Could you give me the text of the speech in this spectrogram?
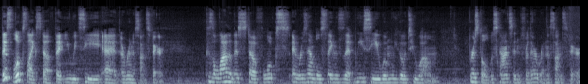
this looks like stuff that you would see at a Renaissance fair. Because a lot of this stuff looks and resembles things that we see when we go to um, Bristol, Wisconsin, for their Renaissance fair.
